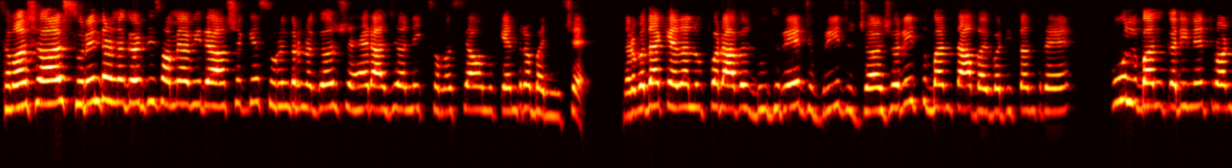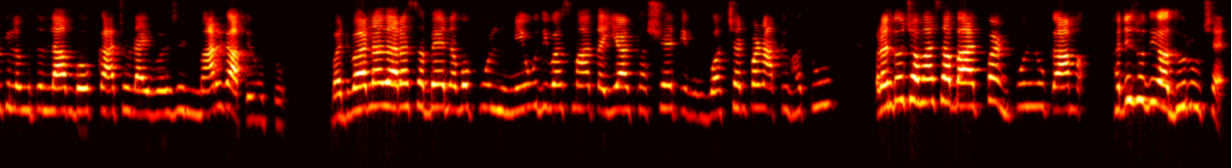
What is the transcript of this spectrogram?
સમાચાર સુરેન્દ્રનગરથી સામે આવી રહ્યા છે કે સુરેન્દ્રનગર શહેર આજે અનેક સમસ્યાઓનું કેન્દ્ર બન્યું છે. નર્મદા કેનાલ ઉપર આવેલ દૂધરેજ બ્રિજ જર્જરિત બનતા વહીવટીતંત્રે પુલ બંધ કરીને ત્રણ કિલોમીટર લાંબો કાચો ડાયવર્ઝન માર્ગ આપ્યો હતો. વઢવાના ધારાસભ્ય નવો પુલ નેવું દિવસમાં તૈયાર થશે તેવું વચન પણ આપ્યું હતું. પરંતુ ચોમાસા બાદ પણ પુલનું કામ હજી સુધી અધૂરું છે.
